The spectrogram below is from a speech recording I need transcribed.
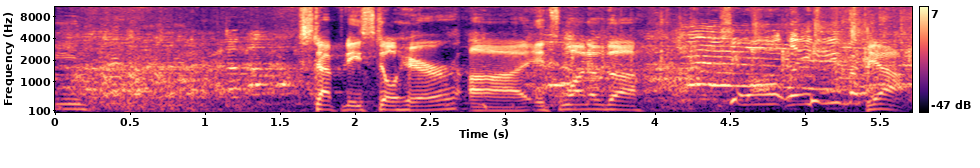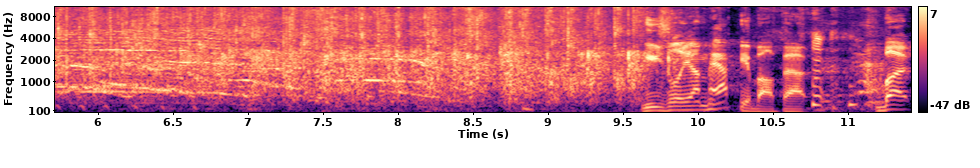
Um, Stephanie's still here. Uh, it's one of the. She won't leave. Yeah. Usually I'm happy about that. but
